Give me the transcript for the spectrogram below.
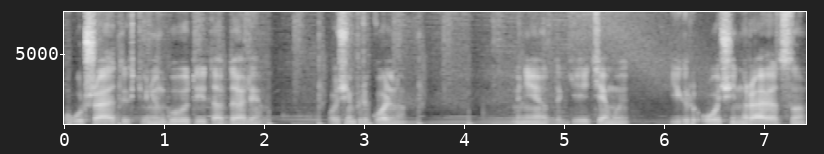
улучшают их, тюнингуют и так далее. Очень прикольно. Мне такие темы игр очень нравятся.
